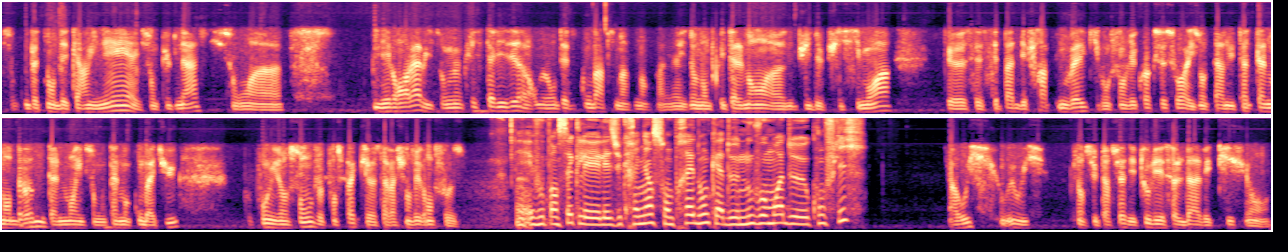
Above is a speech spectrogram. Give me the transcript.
ils sont complètement déterminés, ils sont pugnaces, ils sont euh, inébranlables, ils sont même cristallisés dans leur volonté de combattre maintenant. Ils en ont pris tellement euh, depuis depuis six mois que c'est, pas des frappes nouvelles qui vont changer quoi que ce soit. Ils ont perdu tellement d'hommes, tellement ils sont tellement combattus. Au point où ils en sont, je pense pas que ça va changer grand-chose. Et vous pensez que les, les Ukrainiens sont prêts donc à de nouveaux mois de conflit Ah oui, oui, oui. J'en suis persuadé. Tous les soldats avec qui je suis en,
